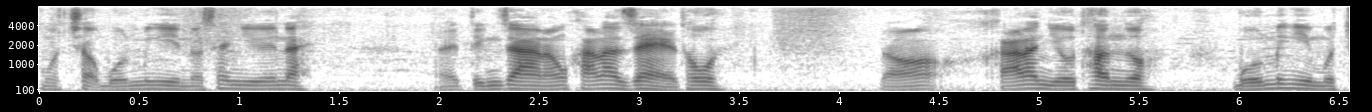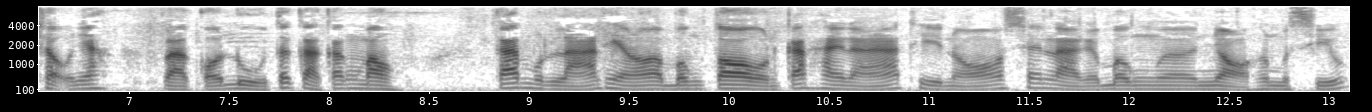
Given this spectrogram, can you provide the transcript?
một chậu 40.000 nó sẽ như thế này. Đấy, tính ra nó cũng khá là rẻ thôi. Đó khá là nhiều thân rồi. 40.000 một chậu nhá. Và có đủ tất cả các màu. Cát một lá thì nó là bông to còn cát hai lá thì nó sẽ là cái bông ờ, nhỏ hơn một xíu.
